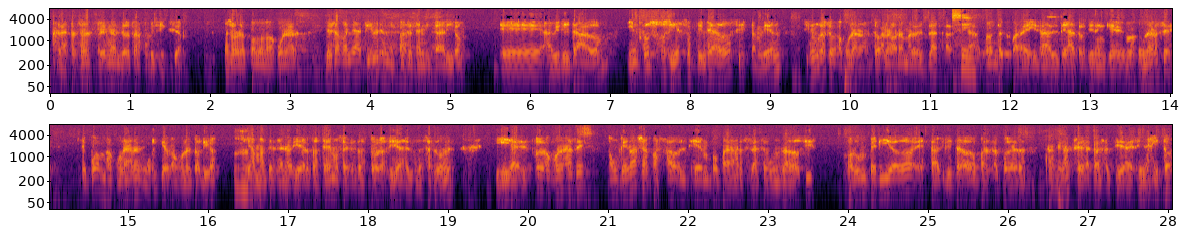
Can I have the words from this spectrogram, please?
a las personas que vengan de otra jurisdicción. Nosotros los podemos vacunar. De esa manera tienen el pase sanitario eh, habilitado, incluso si es su primera dosis también, si nunca se vacunaron, se van ahora a Mar del Plata. Se dan cuenta que para ir al teatro tienen que vacunarse, se pueden vacunar en cualquier vacunatorio que vamos a tener abiertos, tenemos abiertos todos los días, de lunes a lunes, y puede vacunarse, aunque no haya pasado el tiempo para darse la segunda dosis, por un periodo está habilitado para poder acceder a todas las actividades. Insisto,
